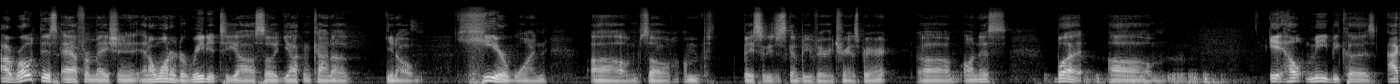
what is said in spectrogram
I wrote this affirmation and I wanted to read it to y'all so y'all can kind of, you know, hear one. Um, so I'm basically just going to be very transparent uh, on this. But um, it helped me because I,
